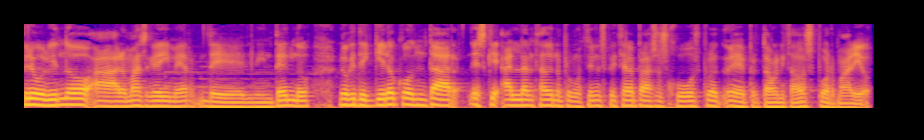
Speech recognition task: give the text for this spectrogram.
Pero volviendo a lo más gamer de, Nintendo, lo que te quiero contar es que han lanzado una promoción especial para sus juegos eh, protagonizados por Mario.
